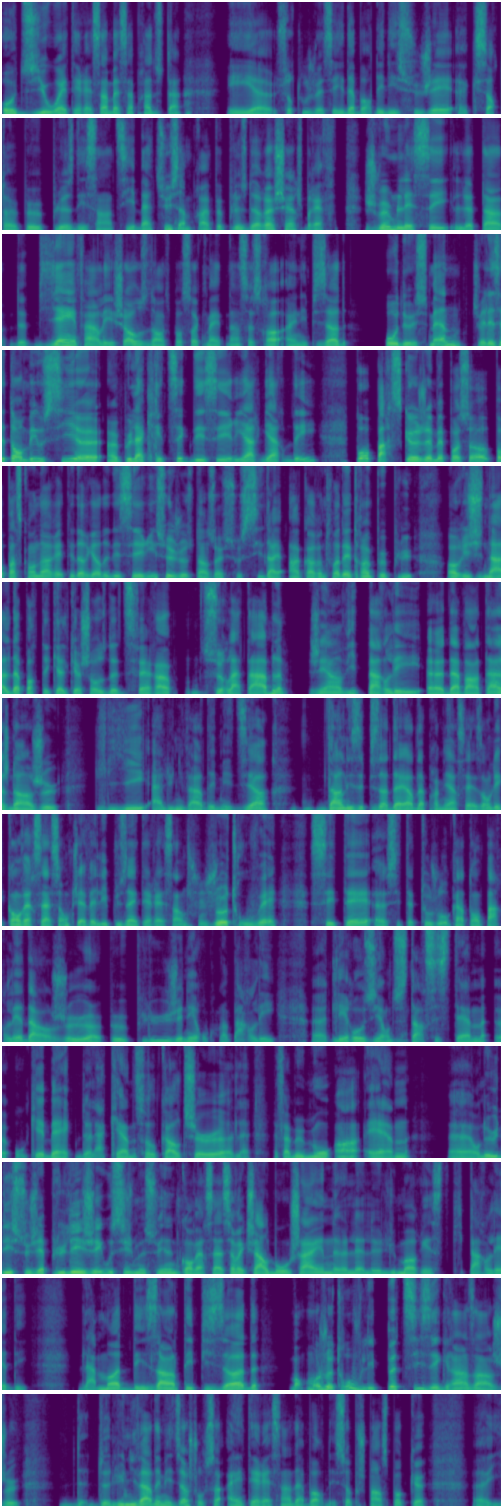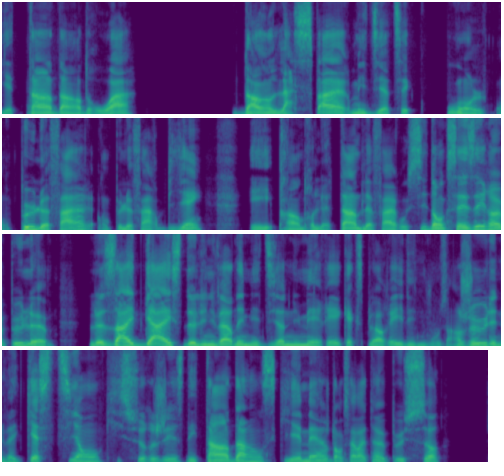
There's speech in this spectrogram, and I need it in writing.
audio intéressant, ben, ça prend du temps. Et surtout, je vais essayer d'aborder des sujets qui sortent un peu plus des sentiers battus. Ça me prend un peu plus de recherche. Bref, je veux me laisser le temps de bien faire les choses. Donc, c'est pour ça que maintenant, ce sera un épisode aux deux semaines. Je vais laisser tomber aussi un peu la critique des séries à regarder. Pas parce que j'aimais pas ça, pas parce qu'on a arrêté de regarder des séries, c'est juste dans un souci, encore une fois, d'être un peu plus original, d'apporter quelque chose de différent sur la table. J'ai envie de parler davantage d'enjeux liés à l'univers des médias. Dans les épisodes d'ailleurs de la première saison, les conversations que j'avais les plus intéressantes, je trouvais, c'était euh, c'était toujours quand on parlait d'enjeux un peu plus généraux. On a parlé euh, de l'érosion du star system euh, au Québec, de la cancel culture, le fameux mot en haine. On a eu des sujets plus légers aussi. Je me souviens d'une conversation avec Charles Beauchesne, l'humoriste, qui parlait de la mode des antépisodes. Bon, moi, je trouve les petits et grands enjeux de, l'univers des médias, je trouve ça intéressant d'aborder ça. Je pense pas qu'il y ait tant d'endroits dans la sphère médiatique où on, on peut le faire, on peut le faire bien et prendre le temps de le faire aussi. Donc, saisir un peu le, le zeitgeist de l'univers des médias numériques, explorer des nouveaux enjeux, des nouvelles questions qui surgissent, des tendances qui émergent. Donc, ça va être un peu ça.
